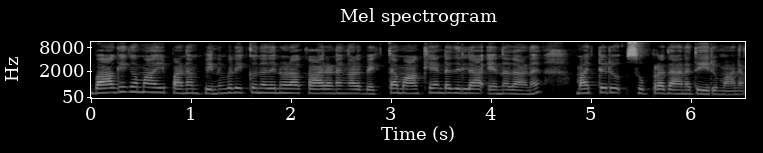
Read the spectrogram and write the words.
ഭാഗികമായി പണം പിൻവലിക്കുന്നതിനുള്ള കാരണങ്ങൾ വ്യക്തമാക്കേണ്ടതില്ല എന്നതാണ് മറ്റൊരു സുപ്രധാന തീരുമാനം.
